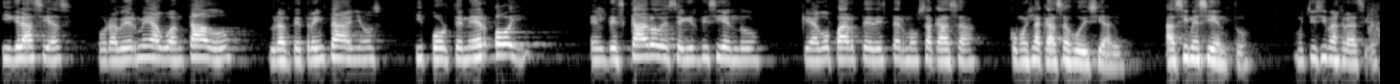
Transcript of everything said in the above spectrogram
y gracias por haberme aguantado durante 30 años y por tener hoy el descaro de seguir diciendo que hago parte de esta hermosa casa como es la Casa Judicial. Así me siento. Muchísimas gracias.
